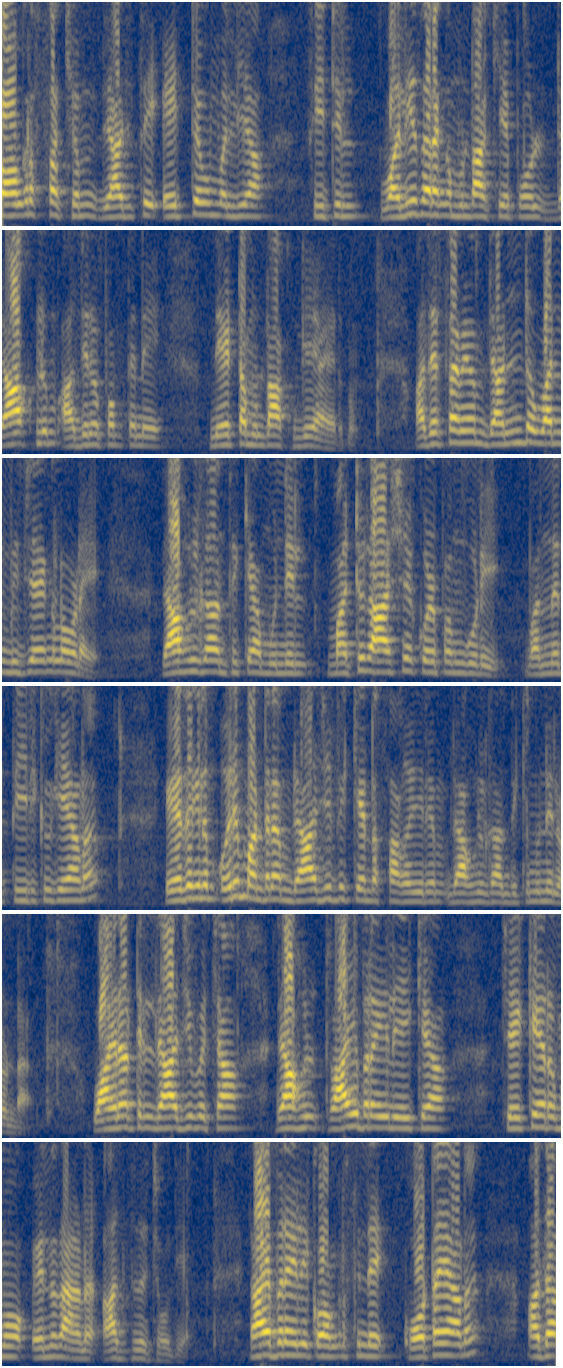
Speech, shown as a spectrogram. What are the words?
കോൺഗ്രസ് സഖ്യം രാജ്യത്തെ ഏറ്റവും വലിയ സീറ്റിൽ വലിയ തരംഗമുണ്ടാക്കിയപ്പോൾ രാഹുലും അതിനൊപ്പം തന്നെ നേട്ടമുണ്ടാക്കുകയായിരുന്നു. അതേസമയം രണ്ട് വൻ വിജയങ്ങളോടെ രാഹുൽ ഗാന്ധിക്ക് മുന്നിൽ മറ്റൊരു ആശയക്കുഴപ്പം കൂടി വന്നെത്തിയിരിക്കുകയാണ്. ഏതെങ്കിലും ഒരു മണ്ഡലം രാജിവെക്കേണ്ട സാഹചര്യം രാഹുൽ ഗാന്ധിക്ക് മുന്നിലുണ്ട്. വയനാട്ടിൽ രാജിവെച്ച രാഹുൽ റായ്ബറയിലേക്ക് ചേക്കേറുമോ എന്നതാണ് ആദ്യത്തെ ചോദ്യം. റായ്ബറേലി കോൺഗ്രസിന്റെ കോട്ടയാണ്. അത്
